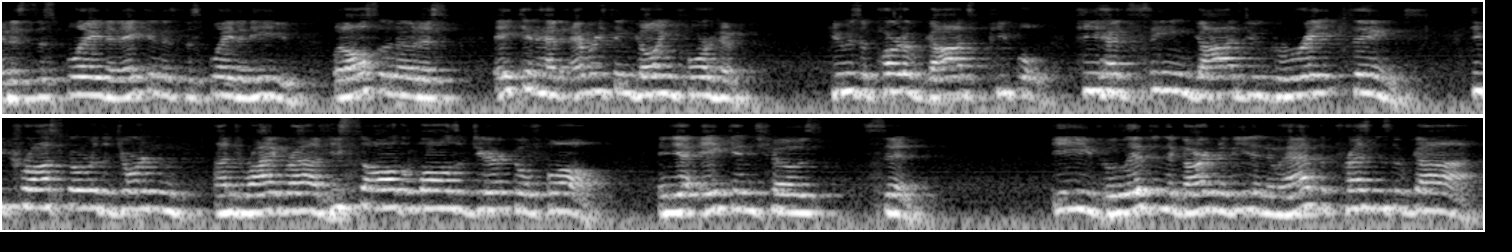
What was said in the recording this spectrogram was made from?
and is displayed in Achan, is displayed in Eve. But also notice, Achan had everything going for him. He was a part of God's people. He had seen God do great things. He crossed over the Jordan on dry ground. He saw the walls of Jericho fall. And yet Achan chose sin. Eve, who lived in the Garden of Eden, who had the presence of God,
